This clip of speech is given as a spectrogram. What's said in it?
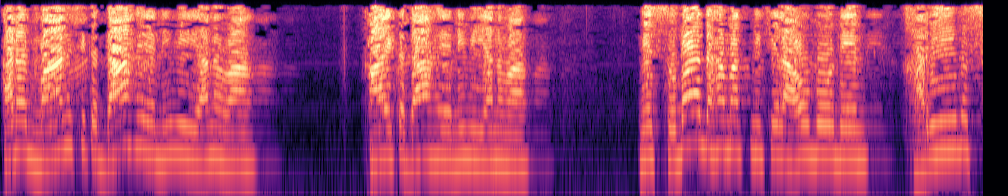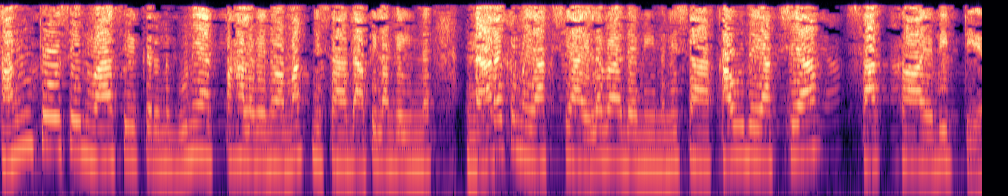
අර මානසික දාහය නිවි යනවා. කායික දාහය නිවි යනවා. මේ සබා දහමක් නේ කියලා අවබෝධයෙන් හරීම සන්තෝෂයෙන් වාසය කරන ගුණයක් පහළ වෙනවා මක් නිසාද අපි ළඟ ඉන්න නරකම යක්ෂයා එළවා දැමීම නිසා කවුද යක්ෂයා? සක්කාය දිට්ඨිය.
